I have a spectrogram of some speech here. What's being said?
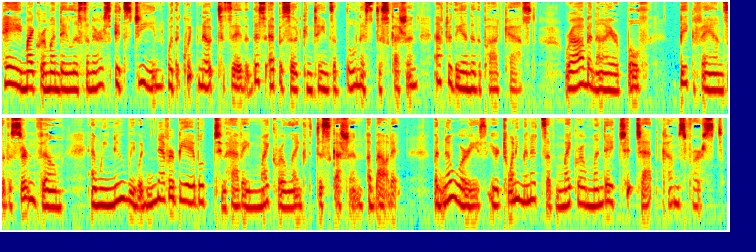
Hey, Micro Monday listeners, it's Jean with a quick note to say that this episode contains a bonus discussion after the end of the podcast. Rob and I are both big fans of a certain film, and we knew we would never be able to have a micro length discussion about it. But no worries, your 20 minutes of Micro Monday chit chat comes first.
